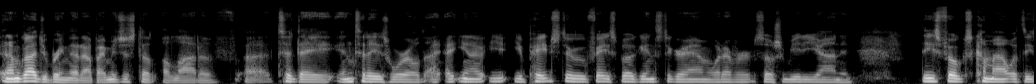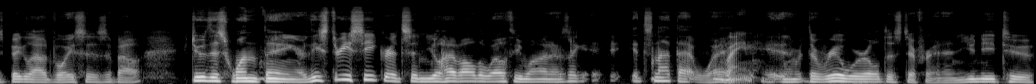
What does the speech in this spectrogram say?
and I'm glad you bring that up. I mean, just a, a lot of uh, today in today's world, I, I, you know, you, you page through Facebook, Instagram, whatever social media you're on, and these folks come out with these big loud voices about do this one thing or these three secrets and you'll have all the wealth you want. And I was like, it's not that way. Right. It, the real world is different, and you need to.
